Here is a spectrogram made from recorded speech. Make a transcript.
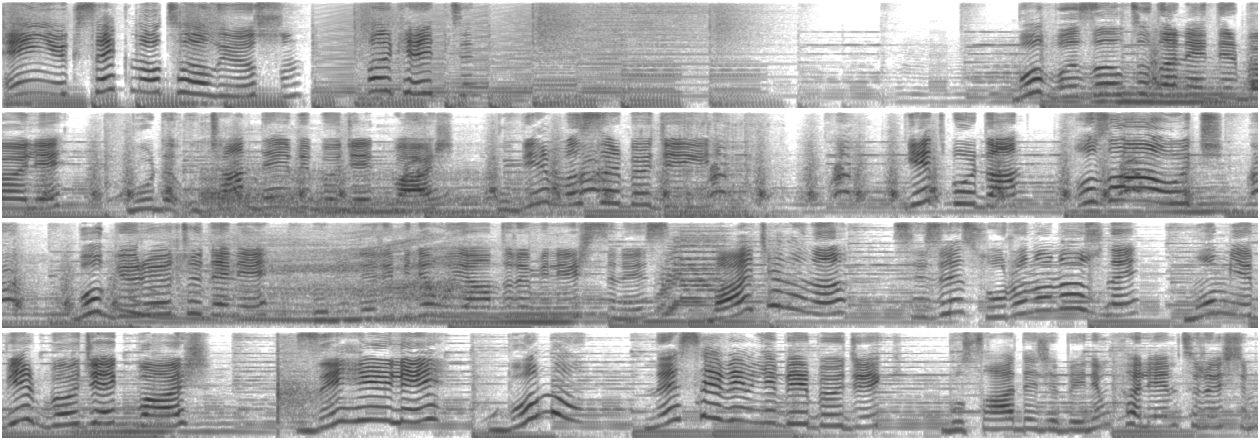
En yüksek notu alıyorsun. Hak ettin. Bu vızıltı da nedir böyle? Burada uçan dev bir böcek var. Bu bir mısır böceği. Git buradan. Uzağa uç. Bu gürültü de ne? Ölüleri bile uyandırabilirsiniz. Vay canına. Sizin sorununuz ne? Mumya bir böcek var. Zehirli. Bu mu? Ne sevimli bir böcek. Bu sadece benim kalem tıraşım.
